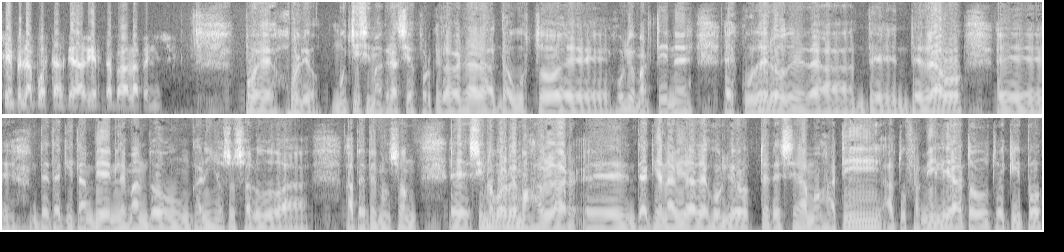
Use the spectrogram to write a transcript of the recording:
siempre la apuesta queda abierta para la península. Pues Julio, muchísimas gracias porque la verdad da gusto. Eh, Julio Martínez, escudero de, la, de, Drago. Eh, desde aquí también le mando un cariñoso saludo a, Pepe Monzón. Eh, si no volvemos a hablar de aquí a Navidades, Julio, te deseamos a ti, a tu familia, a todo tu equipo,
